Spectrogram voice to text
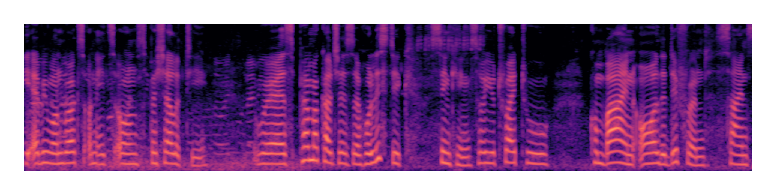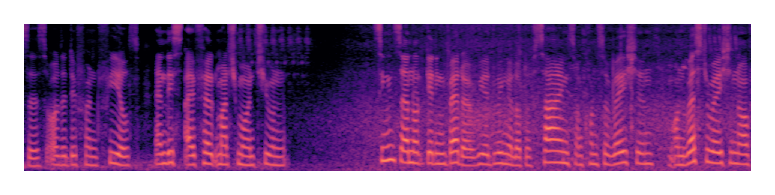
Everyone works on its own speciality, whereas permaculture is a holistic thinking. So you try to combine all the different sciences, all the different fields, and this I felt much more in tune things are not getting better. We are doing a lot of science on conservation, on restoration of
